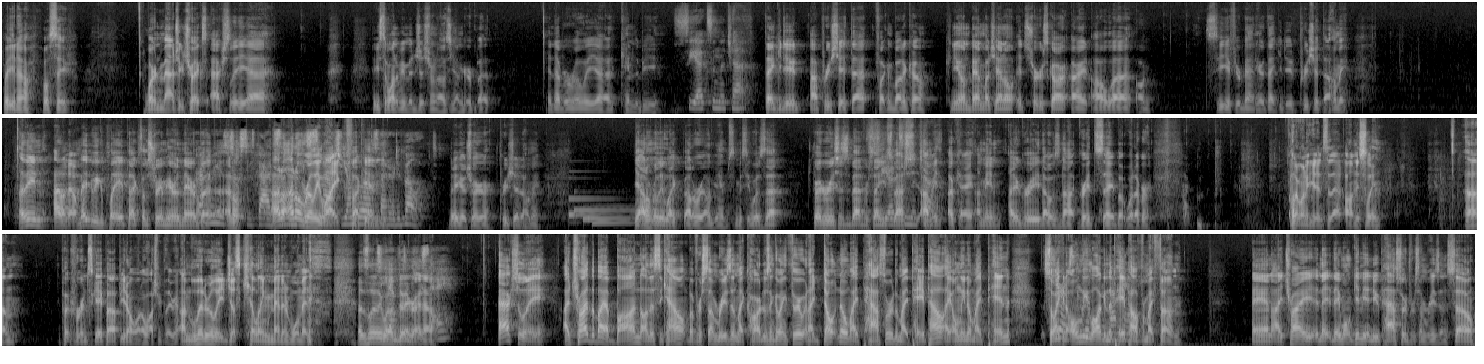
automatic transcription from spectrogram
but you know, we'll see. Learn magic tricks. Actually, uh, I used to want to be a magician when I was younger, but it never really uh, came to be. CX in the chat. Thank you, dude. I appreciate that, fucking Butterco. Can you unban my channel? It's Trigger Scar. All right, I'll uh, I'll see if you're banned here. Thank you, dude. Appreciate that, homie. I mean, I don't know. Maybe we could play Apex on stream here and there, but Gregory is I don't. just as bad I don't. I don't really like young fucking. developed. There you go, Trigger. Appreciate it, homie. Yeah, I don't really like battle royale games. Let me see. What is that? Gregory is just as bad for saying you CX smashed. I mean, okay. I mean, I agree. That was not great to say, but whatever. I don't want to get into that, honestly. Um, put RuneScape up. You don't want to watch me play. I'm literally just killing men and women. That's literally what I'm doing right now. Actually, I tried to buy a bond on this account, but for some reason my card wasn't going through, and I don't know my password to my PayPal. I only know my PIN, so I can only log of into that PayPal handy. from my phone. And I try, and they, they won't give me a new password for some reason. So,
